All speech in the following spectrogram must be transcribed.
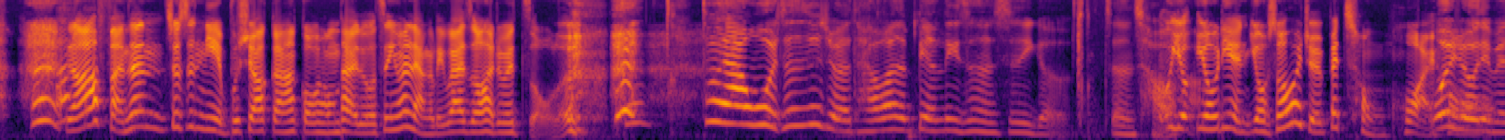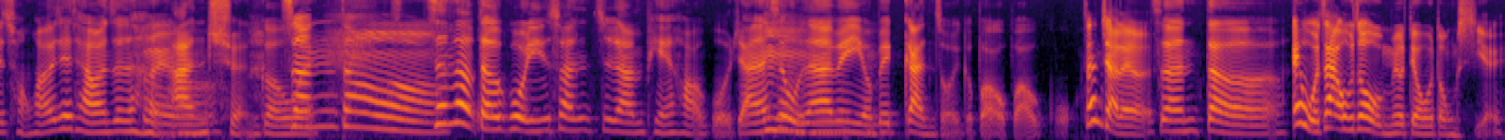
然后反正就是你也不需要跟他沟通太多次，因为两个礼拜之后他就会走了。对啊，我真的是觉得台湾的便利真的是一个真的超好我有有点，有时候会觉得被宠坏。我也觉得有点被宠坏，而且台湾真的很安全，各位。真的真的，德国已经算是治安偏好的国家，但是我在那边有被干走一个包包过，真假的？真的。哎、我在欧洲我没有丢过东西、哎，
